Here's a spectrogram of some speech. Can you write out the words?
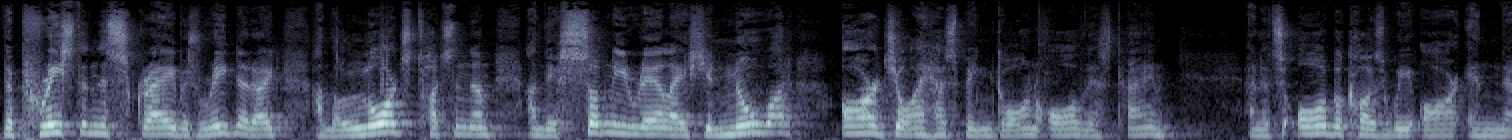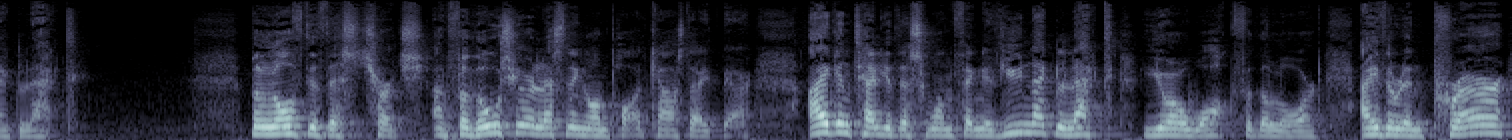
The priest and the scribe is reading it out, and the Lord's touching them, and they suddenly realize, you know what? Our joy has been gone all this time. And it's all because we are in neglect. Beloved of this church, and for those who are listening on podcast out there, I can tell you this one thing. If you neglect your walk for the Lord, either in prayer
